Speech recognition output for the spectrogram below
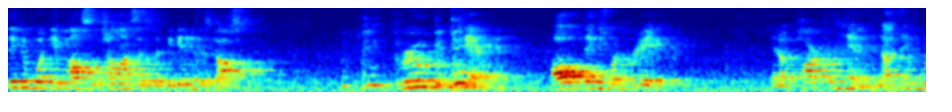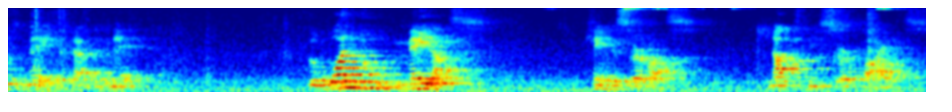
Think of what the Apostle John says at the beginning of his gospel. Through him, all things were created. And apart from him, nothing was made that hath been made. The one who made us came to serve us, not to be served by us.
